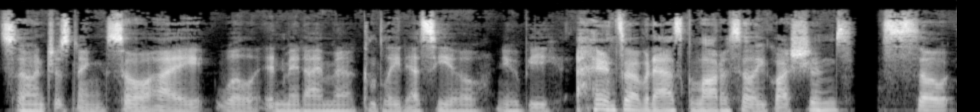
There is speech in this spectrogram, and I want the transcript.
So interesting. So I will admit I'm a complete SEO newbie. And so I would ask a lot of silly questions. So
